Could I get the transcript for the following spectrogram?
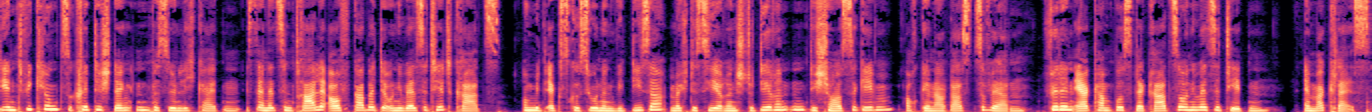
Die Entwicklung zu kritisch denkenden Persönlichkeiten ist eine zentrale Aufgabe der Universität Graz. Und mit Exkursionen wie dieser möchte sie ihren Studierenden die Chance geben, auch genau das zu werden. Für den R-Campus der Grazer Universitäten, Emma Kleis.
